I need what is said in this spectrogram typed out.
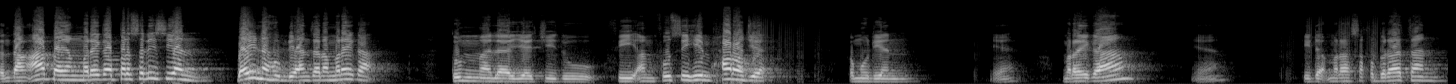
tentang apa yang mereka perselisihan bainahum di antara mereka. Thumma la yajidu fi anfusihim haraja. Kemudian ya mereka ya tidak merasa keberatan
